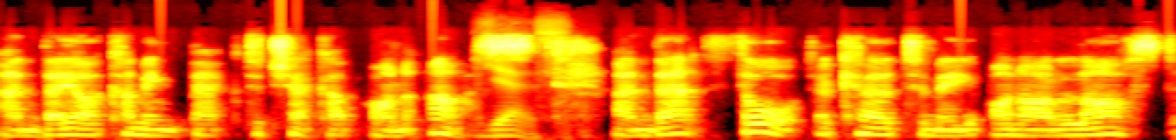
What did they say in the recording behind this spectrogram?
and they are coming back to check up on us. Yes. And that thought occurred to me on our last,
